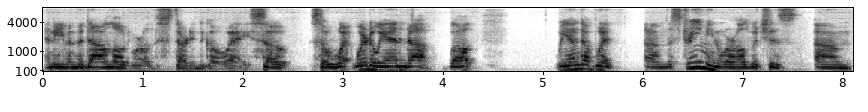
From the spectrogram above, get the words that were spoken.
and even the download world is starting to go away. So so what, where do we end up? Well, we end up with um, the streaming world, which is um,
